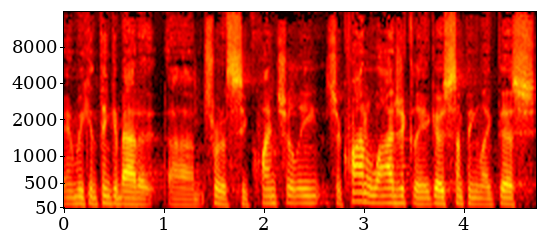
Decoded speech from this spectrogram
and we can think about it um, sort of sequentially. So chronologically, it goes something like this.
